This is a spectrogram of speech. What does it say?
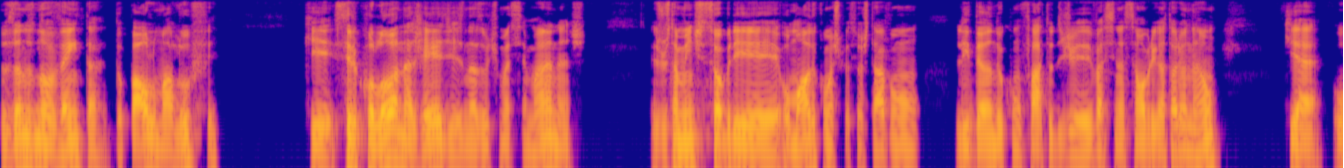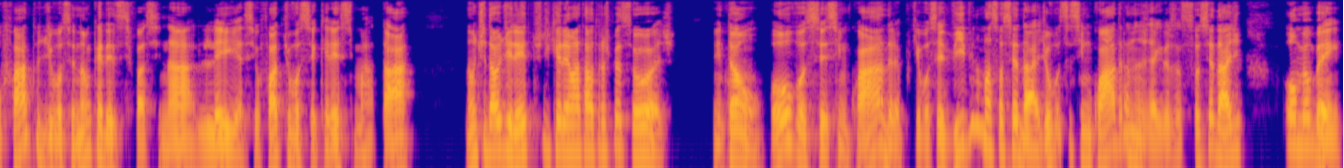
dos anos 90 do Paulo Maluf, que circulou nas redes nas últimas semanas, justamente sobre o modo como as pessoas estavam lidando com o fato de vacinação obrigatória ou não, que é o fato de você não querer se vacinar, leia-se, o fato de você querer se matar, não te dá o direito de querer matar outras pessoas. Então, ou você se enquadra, porque você vive numa sociedade, ou você se enquadra nas regras da sociedade, ou, meu bem,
